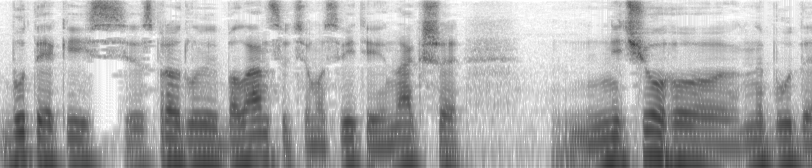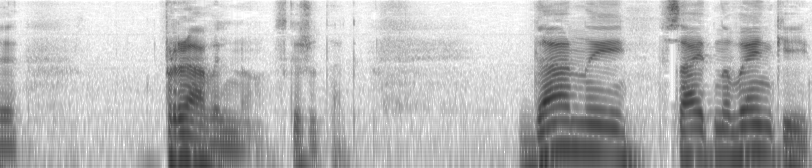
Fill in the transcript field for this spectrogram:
бути якийсь справедливий баланс у цьому світі, інакше нічого не буде правильно, скажу так. Даний сайт новенький,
